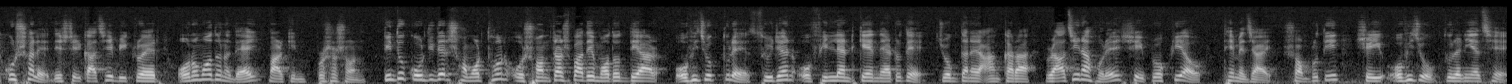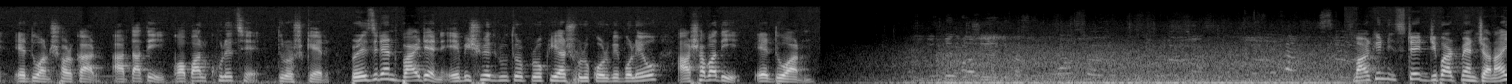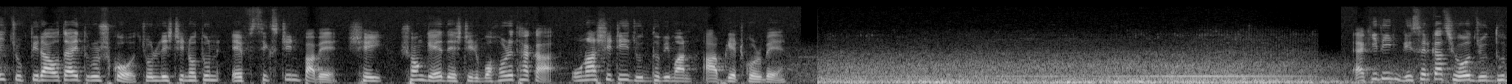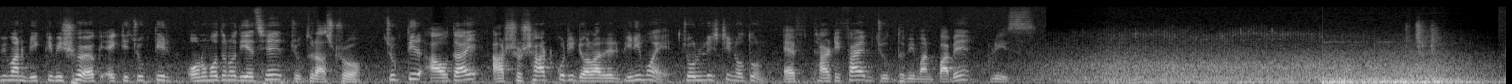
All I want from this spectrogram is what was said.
একুশ সালে দেশটির কাছে বিক্রয়ের অনুমোদনও দেয় মার্কিন প্রশাসন। কিন্তু কুর্দিদের সমর্থন ও সন্ত্রাসবাদে মদত দেওয়ার অভিযোগ তুলে সুইডেন ও ফিনল্যান্ডকে ন্যাটোতে যোগদানের আঙ্কারা রাজি না হলে সেই প্রক্রিয়াও থেমে যায়। সম্প্রতি সেই অভিযোগ তুলে নিয়েছে এরদোয়ান সরকার, আর তাতেই কপাল খুলেছে তুরস্কের। প্রেসিডেন্ট বাইডেন এ বিষয়ে দ্রুত প্রক্রিয়া শুরু করবে বলেও আশাবাদী এরদোয়ান। মার্কিন স্টেট ডিপার্টমেন্ট জানায়, চুক্তির আওতায় তুরস্ক চল্লিশটি নতুন এফ সিক্সটিন পাবে। সেই সঙ্গে দেশটির বহরে থাকা উনাশিটি যুদ্ধবিমান আপগ্রেড করবে। একই দিন গ্রিসের কাছেও যুদ্ধবিমান বিক্রি বিষয়ক একটি চুক্তির অনুমোদনও দিয়েছে যুক্তরাষ্ট্র। চুক্তির আওতায় আটশো ষাট কোটি ডলারের বিনিময়ে চল্লিশটি নতুন এফ থার্টি ফাইভ যুদ্ধবিমান পাবে Greece.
